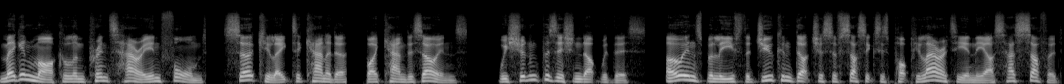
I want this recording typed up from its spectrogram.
Meghan Markle and Prince Harry informed, circulate to Canada, by Candace Owens. We shouldn't positioned up with this. Owens believes the Duke and Duchess of Sussex's popularity in the US has suffered.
